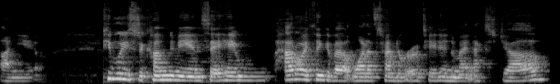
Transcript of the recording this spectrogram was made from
on you. People used to come to me and say, Hey, how do I think about when it's time to rotate into my next job?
